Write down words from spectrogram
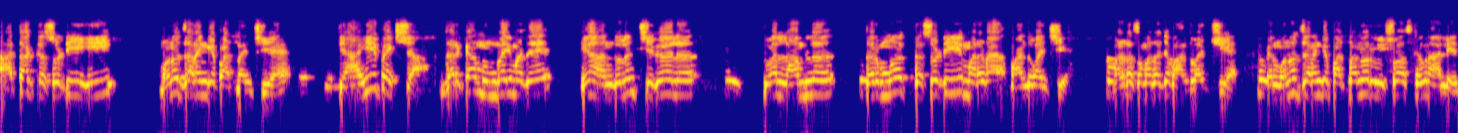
आता कसोटी ही मनोज जरांगे पाटलांची आहे. त्याही पेक्षा जर का मुंबईमध्ये हे आंदोलन चिघळलं किंवा लांबलं तर मग कसोटी ही मराठा बांधवांची आहे. मराठा समाजाच्या बांधवांची आहे. कारण मनोज जरांगे पाटलांवर विश्वास ठेवून आलेत.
